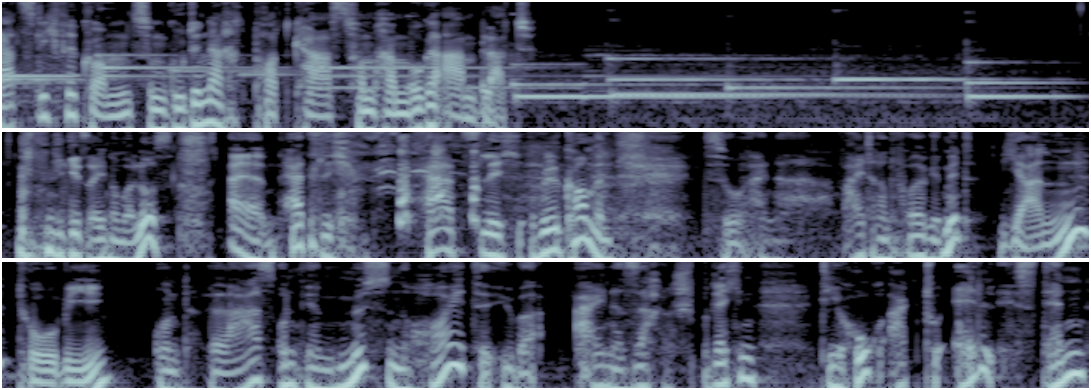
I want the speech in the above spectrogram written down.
Herzlich willkommen zum Gute Nacht Podcast vom Hamburger Armblatt. Wie geht's eigentlich nochmal los? Ähm, herzlich, herzlich willkommen zu einer weiteren Folge mit Jan, Tobi. und Lars und wir müssen heute über eine Sache sprechen, die hochaktuell ist, denn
